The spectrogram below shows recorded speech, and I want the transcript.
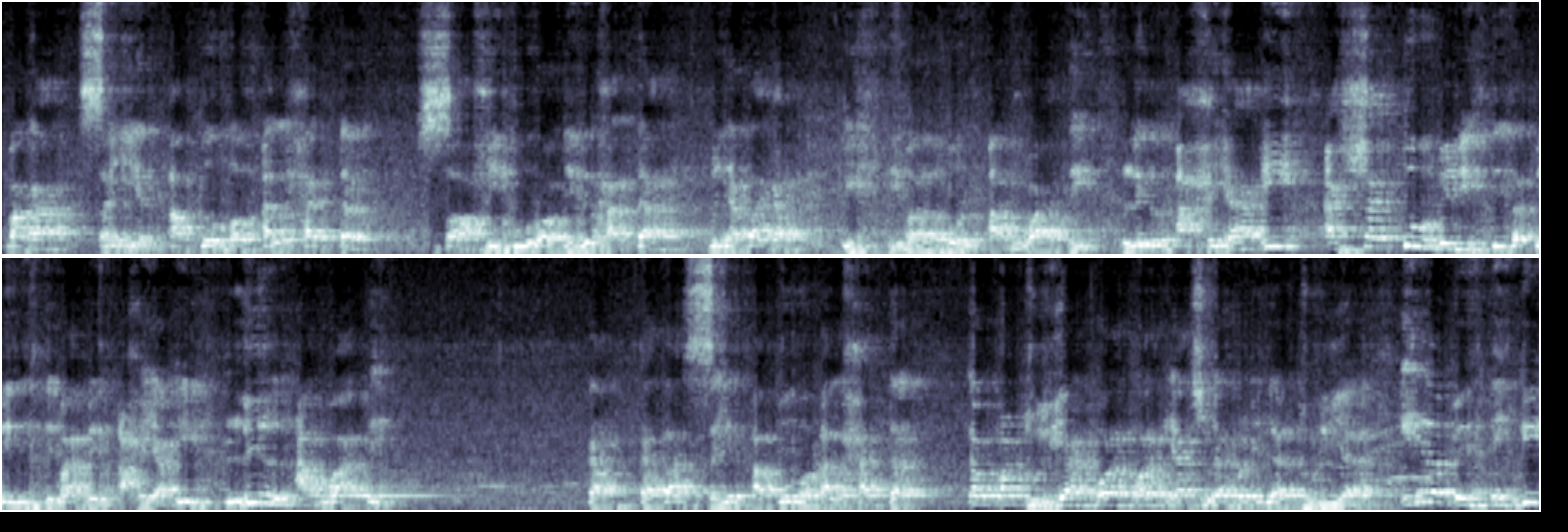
Maka Sayyid Abdullah Al-Haddad sahibu Radibil Haddad menyatakan ihtimamul amwati lil ahya'i asyaddu min ihtimamil ahya'i lil amwati. Kata Sayyid Abdullah Al-Haddad kepedulian orang-orang yang sudah meninggal dunia ini lebih tinggi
